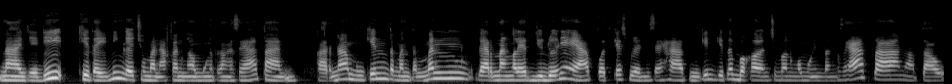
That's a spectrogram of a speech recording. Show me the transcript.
Nah, jadi kita ini nggak cuma akan ngomong tentang kesehatan, karena mungkin teman-teman karena ngeliat judulnya ya, podcast berani sehat, mungkin kita bakalan cuma ngomongin tentang kesehatan, atau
